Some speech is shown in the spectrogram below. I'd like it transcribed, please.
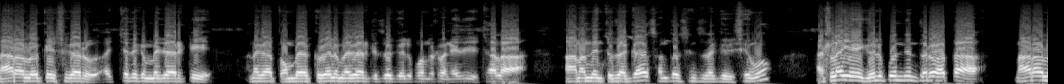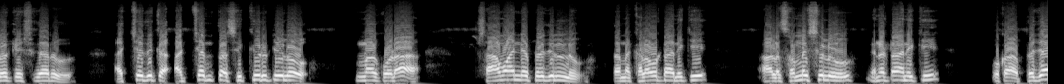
నారా లోకేష్ గారు అత్యధిక మెజారిటీ అనగా తొంభై ఒక్క వేల మెజారిటీతో గెలుపొందడం అనేది చాలా ఆనందించదగ్గ సంతోషించదగ్గ విషయము. అట్లాగే గెలుపొందిన తర్వాత నారా లోకేష్ గారు అత్యధిక అత్యంత సెక్యూరిటీలో ఉన్నా కూడా సామాన్య ప్రజలను తన కలవటానికి వాళ్ళ సమస్యలు వినటానికి ఒక ప్రజా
